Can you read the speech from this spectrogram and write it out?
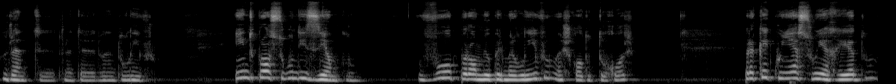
durante, durante, durante o livro. Indo para o segundo exemplo, vou para o meu primeiro livro, A Escola do Terror, para quem conhece o enredo,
